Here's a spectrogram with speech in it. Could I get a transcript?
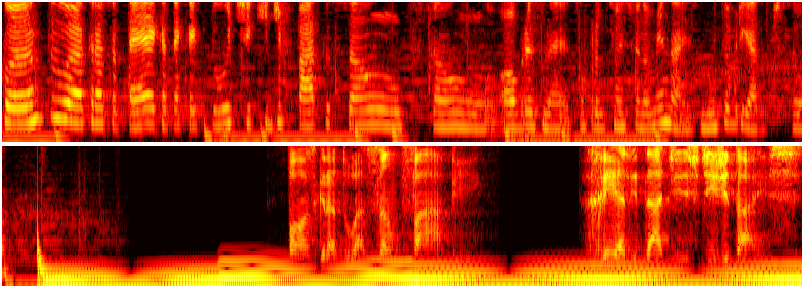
quanto a Traçateca, Teca e Tutti, que de fato são, são obras, né, são produções fenomenais. Muito obrigada, professor. Pós-graduação FAP. Realidades digitais.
